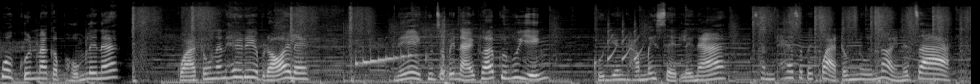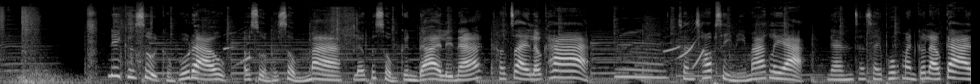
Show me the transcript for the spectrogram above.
พวกคุณมากับผมเลยนะ กวาดตรงนั้นให้เรียบร้อยเลย นี่คุณจะไปไหนครับคุณผู้หญิง คุณยังทำไม่เสร็จเลยนะ ฉันแค่จะไปกวาดตรงนู้นหน่อยนะจ๊ะ นี่คือสูตรของพวกเรา เอาส่วนผสมมาแล้วผสมกันได้เลยนะ เข้าใจแล้วค่ะ อืม ฉันชอบสีนี้มากเลยอะงั้นฉันใช้พวกมันก็แล้วกัน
